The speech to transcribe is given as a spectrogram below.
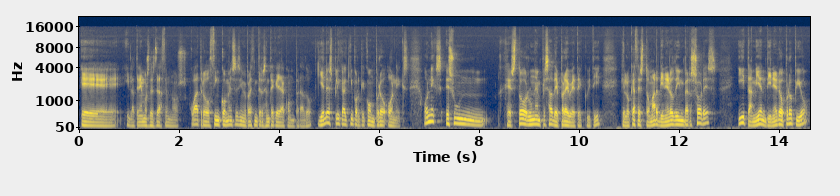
Eh, y la tenemos desde hace unos cuatro o cinco meses y me parece interesante que haya comprado. Y él explica aquí por qué compró Onyx. Onyx es un gestor, una empresa de private equity, que lo que hace es tomar dinero de inversores y también dinero propio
